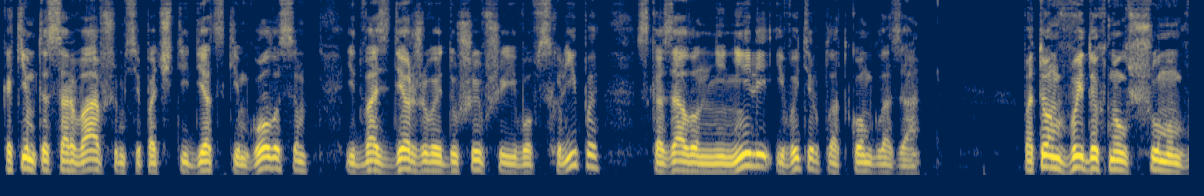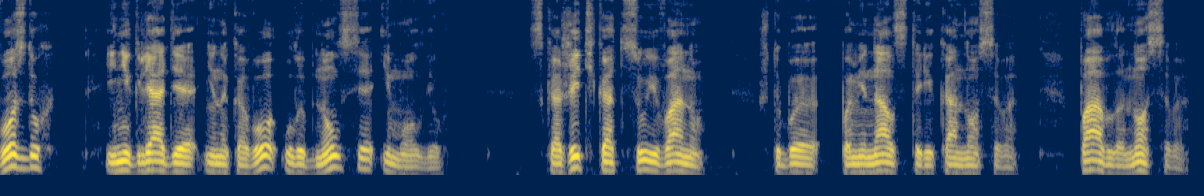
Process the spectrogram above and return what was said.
каким-то сорвавшимся почти детским голосом, едва сдерживая душившие его всхлипы, сказал он Ниниле и вытер платком глаза. Потом выдохнул с шумом воздух и, не глядя ни на кого, улыбнулся и молвил. — Скажите-ка отцу Ивану, чтобы поминал старика Носова, Павла Носова,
